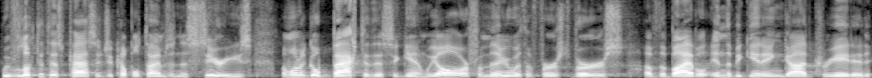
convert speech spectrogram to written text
We've looked at this passage a couple times in this series. I want to go back to this again. We all are familiar with the first verse of the Bible. In the beginning, God created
